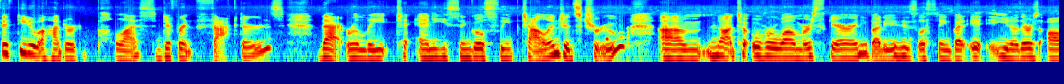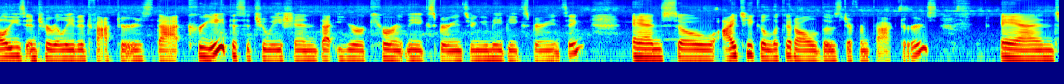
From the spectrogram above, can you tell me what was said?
50 to 100 plus different factors that relate to any single sleep challenge. It's true. Um, not to overwhelm or scare anybody who's listening, but it, you know, there's all these interrelated factors that create the situation that you're currently experiencing, you may be experiencing And so I take a look at all of those different factors and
